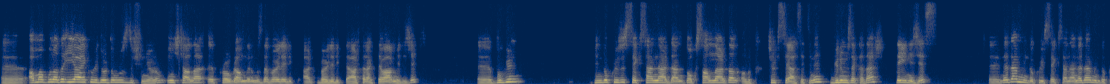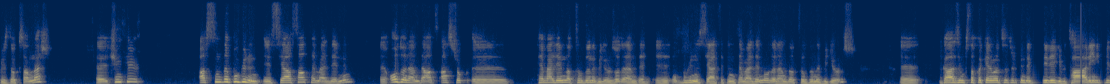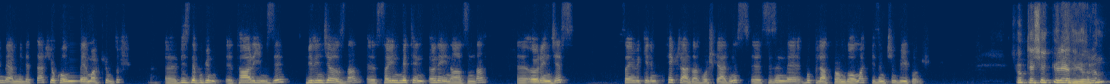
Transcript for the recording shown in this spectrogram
E, ama buna da iyi ayak uydurduğumuzu düşünüyorum. İnşallah e, programlarımız da böylelik, böylelikle artarak devam edecek. E, bugün 1980'lerden, 90'lardan alıp Türk siyasetini günümüze kadar değineceğiz. E, neden 1980'ler, neden 1990'lar? E, çünkü aslında bugünün e, siyasal temellerinin e, o dönemde az, az çok e, temellerinin atıldığını biliyoruz. O dönemde, e, bugünün siyasetinin temellerinin o dönemde atıldığını biliyoruz. E, Gazi Mustafa Kemal Atatürk'ün de dediği gibi tarihini bilmeyen milletler yok olmaya mahkumdur. E, biz de bugün e, tarihimizi birinci ağızdan, e, Sayın Metin Öney'in ağzından e, öğreneceğiz. Sayın Vekilim tekrardan hoş geldiniz. E, sizinle bu platformda olmak bizim için büyük onur. Çok teşekkür ediyorum.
